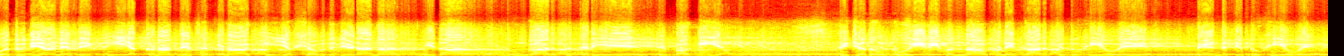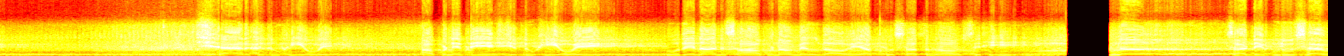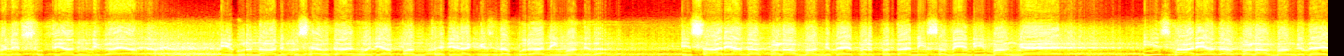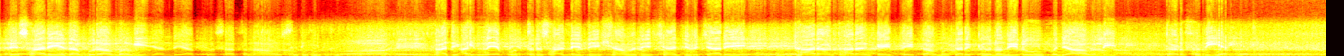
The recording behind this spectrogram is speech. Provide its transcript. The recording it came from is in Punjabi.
ਉਹ ਦੂਜਿਆਂ ਨੇ ਤੇ ਕੀ ਅੱਕਣਾ ਤੇ ਥੱਕਣਾ, ਕੀ ਜੋ ਸ਼ਬਦ ਜਿਹੜਾ ਨਾ, ਇਹਦਾ ਡੂੰਘਾ ਅਰਥ ਕਰੀਏ ਤੇ ਬਾਗੀ ਹੈ ਵੀ ਜਦੋਂ ਕੋਈ ਵੀ ਬੰਦਾ ਆਪਣੇ ਘਰ 'ਚ ਦੁਖੀ ਹੋਵੇ, ਪਿੰਡ 'ਚ ਦੁਖੀ ਹੋਵੇ, ਸ਼ਹਿਰ 'ਚ ਦੁਖੀ ਹੋਵੇ, ਆਪਣੇ ਦੇਸ਼ 'ਚ ਦੁਖੀ ਹੋਵੇ, ਉਹਦੇ ਨਾਲ ਇਨਸਾਫ ਨਾ ਮਿਲਦਾ ਹੋਵੇ, ਆਖੋ ਸਤਨਾਮ ਸ੍ਰੀ ਸਾਡੇ ਗੁਰੂ ਸਾਹਿਬ ਨੇ ਸੁੱਤਿਆਂ ਨੂੰ ਜਗਾਇਆ। ਇਹ ਗੁਰੂ ਨਾਨਕ ਸਾਹਿਬ ਦਾ ਇਹੋ ਜਿਹਾ ਪੰਥ ਹੈ ਜਿਹੜਾ ਕਿਸੇ ਦਾ ਬੁਰਾ ਨਹੀਂ ਮੰਗਦਾ। ਇਹ ਸਾਰਿਆਂ ਦਾ ਭਲਾ ਮੰਗਦਾ ਹੈ, ਪਰ ਪਤਾ ਨਹੀਂ ਸਮੇਂ ਦੀ ਮੰਗ ਹੈ। ਇਹ ਸਾਰਿਆਂ ਦਾ ਭਲਾ ਮੰਗਦਾ ਹੈ ਤੇ ਸਾਰੇ ਇਹਦਾ ਬੁਰਾ ਮੰਗੀ ਜਾਂਦੇ ਆਖੋ ਸਤਨਾਮ ਸ੍ਰੀ ਅੱਜ ਕਿੰਨੇ ਪੁੱਤਰ ਸਾਡੇ ਦੇਸ਼ਾਂ ਵਿਦੇਸ਼ਾਂ 'ਚ ਵਿਚਾਰੇ 18 18 ਘੰਟੇ ਕੰਮ ਕਰਕੇ ਉਹਨਾਂ ਦੀ ਰੂਹ ਪੰਜਾਬ ਲਈ ਤੜਫਦੀ ਹੈ।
